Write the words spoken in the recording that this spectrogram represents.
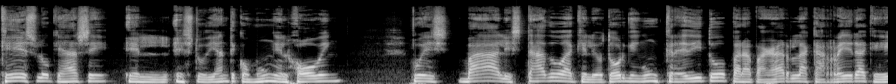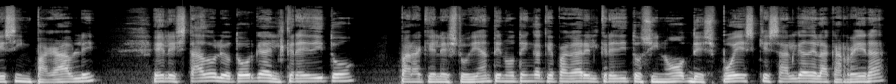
¿Qué es lo que hace el estudiante común, el joven? Pues va al Estado a que le otorguen un crédito para pagar la carrera que es impagable. El Estado le otorga el crédito para que el estudiante no tenga que pagar el crédito sino después que salga de la carrera.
